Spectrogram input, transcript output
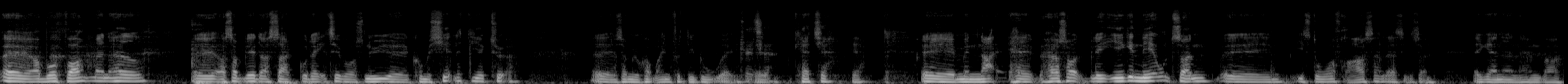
hvor, øh, og hvorfor man havde. Øh, og så blev der sagt goddag til vores nye øh, kommercielle direktør, øh, som jo kommer ind fra DBU af. Katja. Øh, Katja, ja. Øh, men nej, Hørsholm blev ikke nævnt sådan øh, i store fraser, lad os sige sådan. Ikke andet end, han var,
